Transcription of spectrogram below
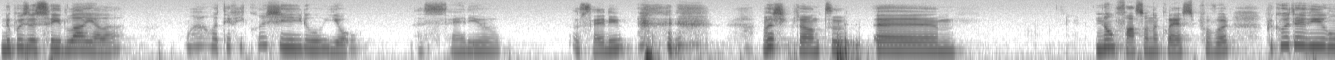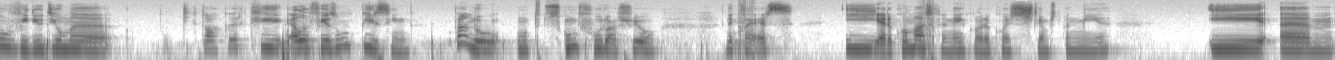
Depois eu saí de lá e ela, uau, até ficou giro. E eu, a sério? A sério? mas pronto. ahm, não façam na classe, por favor. Porque eu até vi um vídeo de uma TikToker que ela fez um piercing. Pronto, um, segundo furo, acho eu, na Claire's. E era com a máscara, né? Agora com estes tempos de pandemia. E ahm,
